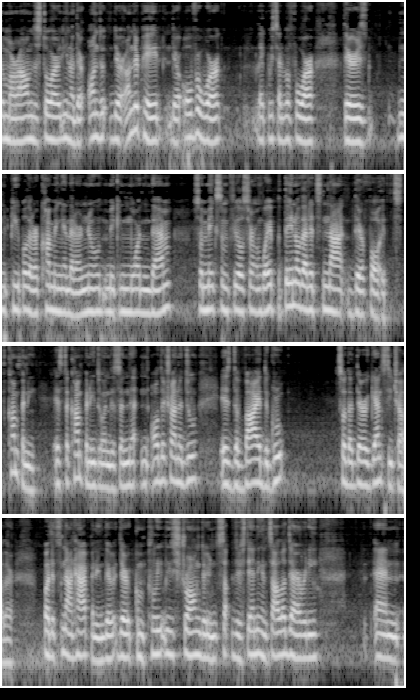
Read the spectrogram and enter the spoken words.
the morale in the store, you know, they're under they're underpaid. They're overworked. Like we said before, there's people that are coming in that are new, making more than them. So it makes them feel a certain way, but they know that it's not their fault. It's the company. It's the company doing this, and, that, and all they're trying to do is divide the group so that they're against each other. But it's not happening. They're they're completely strong. they're, in, they're standing in solidarity, and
